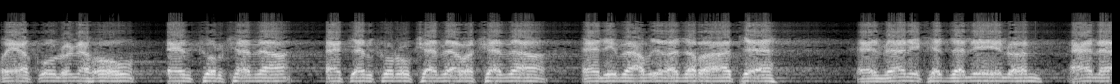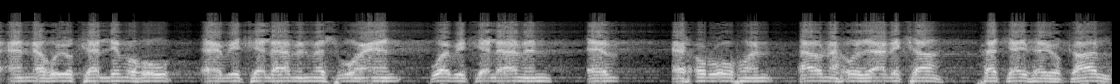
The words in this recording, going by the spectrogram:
ويقول له اذكر كذا أتذكر كذا وكذا لبعض غدراته. ذلك دليل على أنه يكلمه بكلام مسموع وبكلام حروف أو نحو ذلك فكيف يقال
